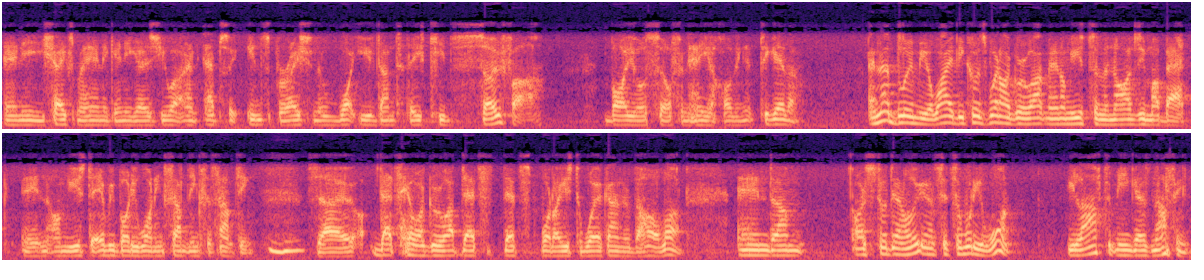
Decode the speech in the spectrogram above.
And he shakes my hand again. He goes, you are an absolute inspiration of what you've done to these kids so far by yourself and how you're holding it together. And that blew me away because when I grew up, man, I'm used to the knives in my back and I'm used to everybody wanting something for something. So that's how I grew up. That's, that's what I used to work under the whole lot. And um, I stood down and looked at him and I said, so what do you want? He laughed at me and goes, nothing.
